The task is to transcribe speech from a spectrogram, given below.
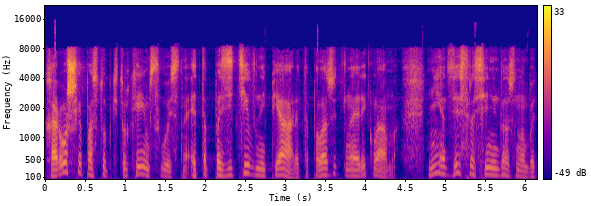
Хорошие поступки только им свойственны. Это позитивный пиар, это положительная реклама. Нет, здесь России не должно быть.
